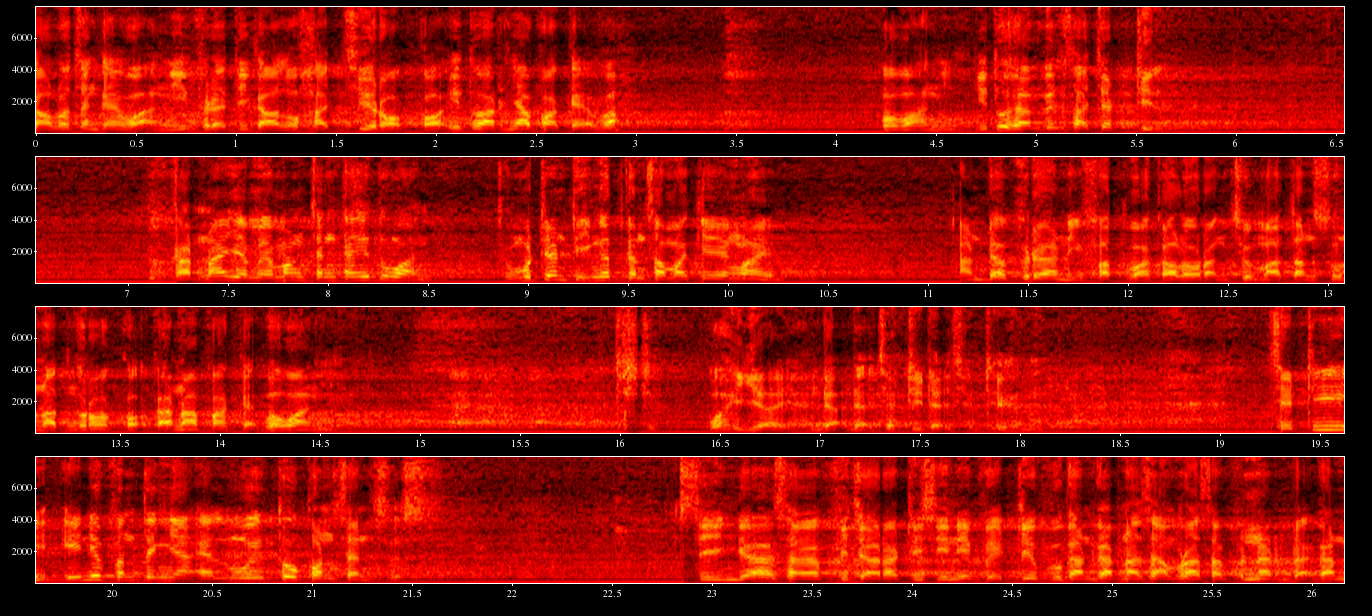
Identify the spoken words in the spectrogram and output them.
Kalau cengkeh wangi berarti kalau haji rokok itu artinya pakai apa? Wangi. Itu hampir saja deal. Karena ya memang cengkeh itu wangi. Kemudian diingatkan sama kiai yang lain. Anda berani fatwa kalau orang Jumatan sunat ngerokok karena pakai bawangi wah iya ya enggak, enggak jadi enggak jadi Jadi ini pentingnya ilmu itu konsensus. Sehingga saya bicara di sini PD bukan karena saya merasa benar, enggak kan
